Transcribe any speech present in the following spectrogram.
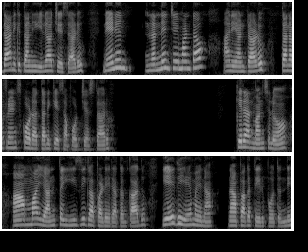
దానికి తను ఇలా చేశాడు. నేనేం నన్నేం చేయమంటావు? అని అంటాడు. తన ఫ్రెండ్స్ కూడా తనకే సపోర్ట్ చేస్తారు. కిరణ్ మనసులో ఆ అమ్మాయి అంత ఈజీగా పడే రకం కాదు. ఏది ఏమైనా నా పగ తీరిపోతుంది.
